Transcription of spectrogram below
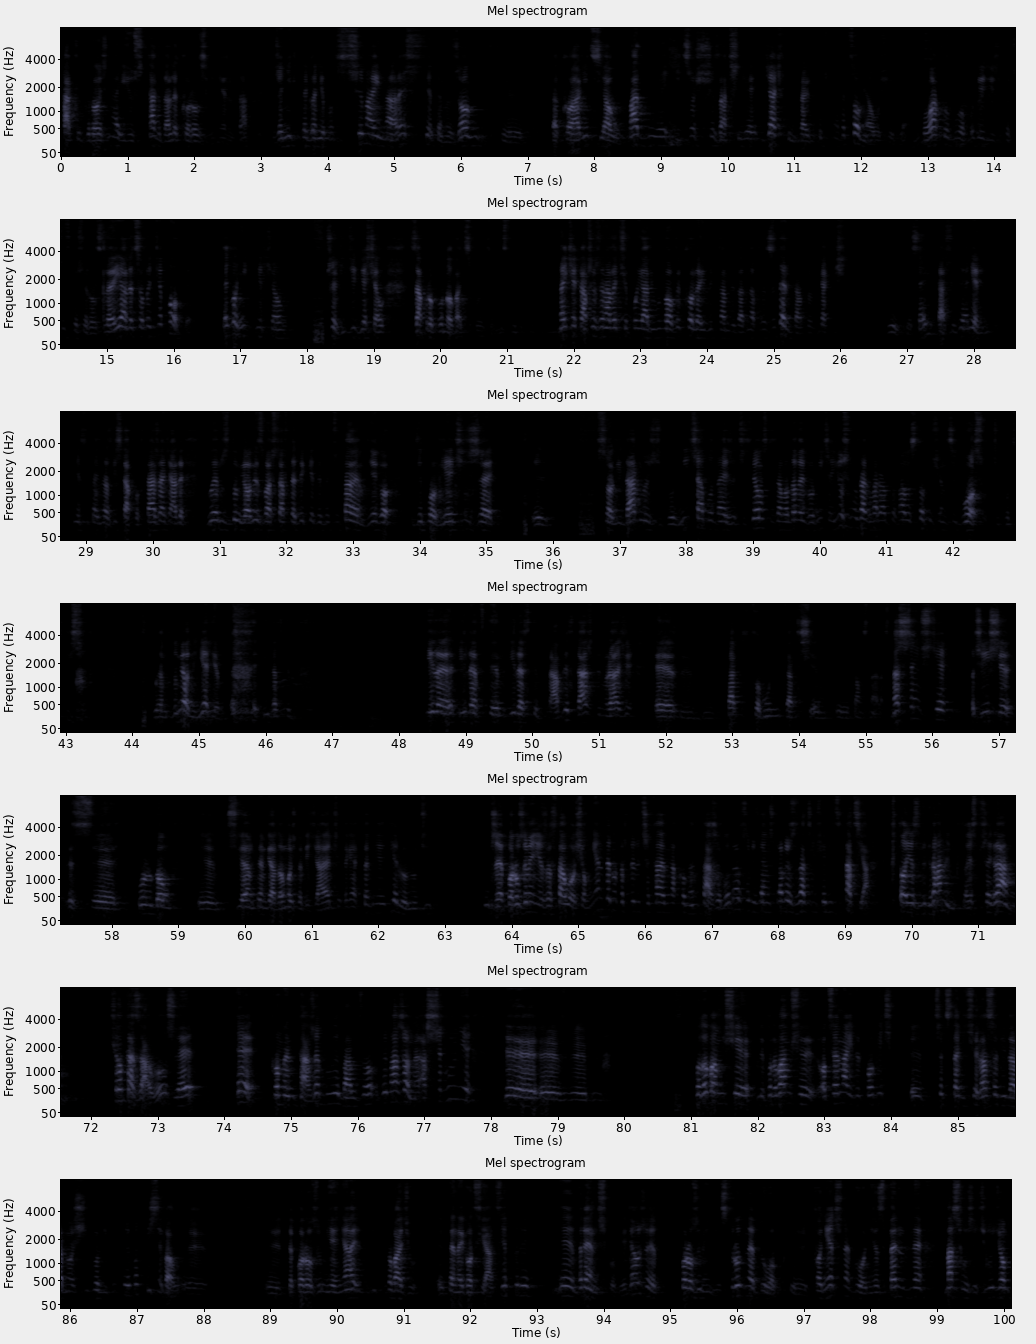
tak groźna i już tak daleko rozwinięta, że nikt tego nie powstrzyma i nareszcie ten rząd, y, ta koalicja upadnie i coś się zacznie dziać w tym kraju. Tylko ciekawe, co miało się dziać, bo łatwo było powiedzieć, że to wszystko się rozleje, ale co będzie potem? Tego nikt nie chciał przewidzieć, nie chciał zaproponować społeczeństwu. Najciekawsze, że nawet się pojawił nowy, kolejny kandydat na prezydenta. To jakiś piosenkarz, ja nie wiem, nie chcę tutaj nazwiska powtarzać, ale byłem zdumiony, zwłaszcza wtedy, kiedy wyczytałem w jego wypowiedzi, że y, Solidarność Górnicza bodajże, czy Związki Zawodowe Górnicze już mu zagwarantowały 100 tysięcy głosów, czy podpisów. Byłem zdumiony, nie wiem ile w tym ile, ile, w tym, ile w tym prawdy. W każdym razie e, taki komunikat się e, tam znalazł. Na szczęście, oczywiście z e, ulgą przyjąłem tę wiadomość, dowiedziałem się, tak jak pewnie wielu ludzi, że porozumienie zostało osiągnięte, no to wtedy czekałem na komentarze, bo od razu sobie zdałem sprawę, że zacznie się licytacja. Kto jest wygranym, kto jest przegranym. I się okazało, że te komentarze były bardzo wyważone, a szczególnie podoba mi się, podoba mi się ocena i wypowiedź e, przedstawiciela Solidarności Górników, który podpisywał e, e, te porozumienia i prowadził e, te negocjacje, który e, wręcz powiedział, że porozumienie jest trudne, było e, konieczne, było niezbędne, ma służyć ludziom.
